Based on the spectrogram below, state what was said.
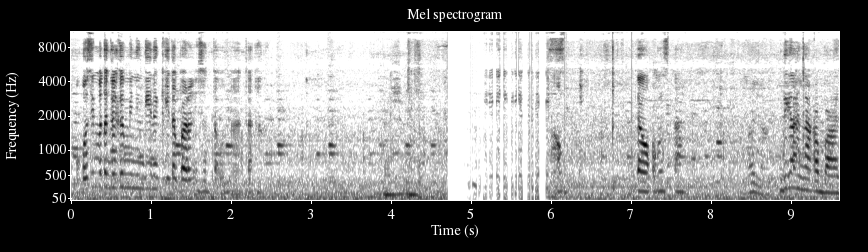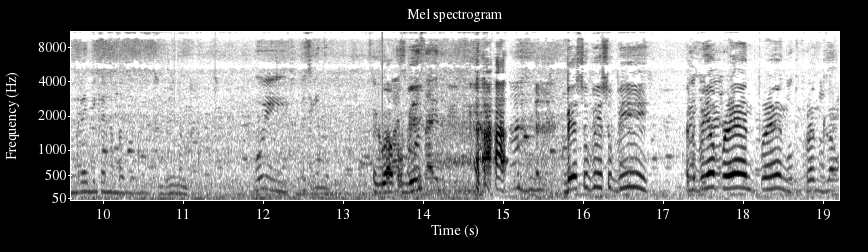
ako? Kasi matagal kami hindi nagkita parang isang taon nata. Ikaw, kamusta? Wala. Hindi ka nakabahan? Ready ka na ba dun? Hindi naman. Uy, sige. Nagwapo, pasok Bi. na tayo. Beso, beso, Bi. Ano ba yan, friend? Friend. Friend lang.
